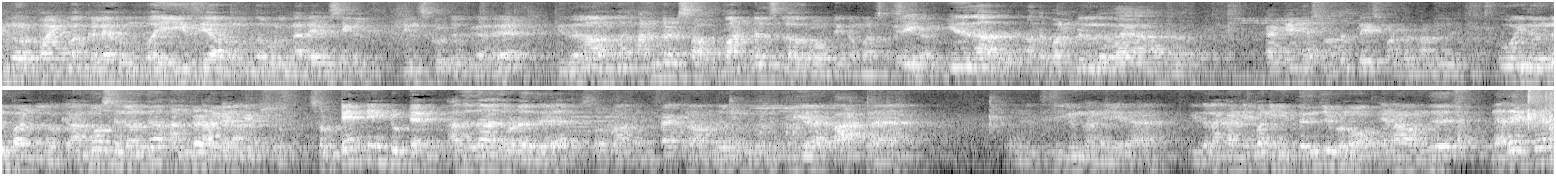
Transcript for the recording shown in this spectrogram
இன்னொரு பாயிண்ட் மக்களே ரொம்ப ஈஸியா வந்து உங்களுக்கு நிறைய விஷயங்கள் ஹின்ஸ் கொடுத்துருக்காரு. இதெல்லாம் வந்து ஹண்ட்ரட்ஸ் ஆஃப் பண்டில்ஸ்ல வரும் அப்படின்ற மாதிரி சொல்லியிருக்காரு. இதுதான் அது. அந்த பண்டில் அந்த கண்டெய்னர்ஸ் வந்து பிளேஸ் பண்ற பண்டில் ஓ இது வந்து பண்டில் ஓகே ஆல்மோஸ்ட் இதுல வந்து hundred 100 gift show. So ten into ten அதுதான் இதோடது. ஸோ நான் இன்ஃபேக்ட் நான் வந்து உங்களுக்கு வந்து கிளியராக காட்டுறேன். உங்களுக்கு தெரியும்னு நினைக்கிறேன். இதெல்லாம் கண்டிப்பாக நீங்கள் தெரிஞ்சுக்கணும். ஏன்னா வந்து நிறைய பேர்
